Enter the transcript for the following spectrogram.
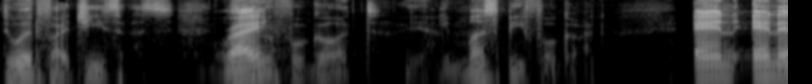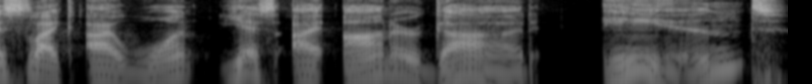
do it for Jesus, right? for God. Yeah. You must be for God. And and it's like I want, yes, I honor God and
